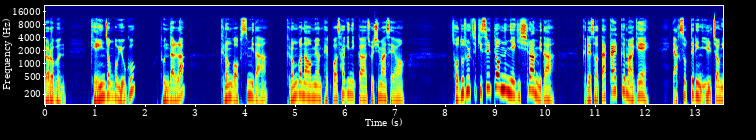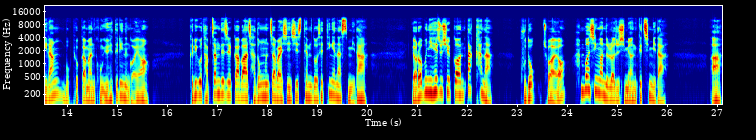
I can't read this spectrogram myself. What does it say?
여러분, 개인정보 요구? 돈 달라? 그런 거 없습니다. 그런 거 나오면 100% 사기니까 조심하세요. 저도 솔직히 쓸데없는 얘기 싫어합니다. 그래서 딱 깔끔하게 약속드린 일정이랑 목표가만 공유해드리는 거예요. 그리고 답장 늦을까봐 자동 문자 발신 시스템도 세팅해놨습니다. 여러분이 해주실 건 딱 하나. 구독, 좋아요 한 번씩만 눌러주시면 끝입니다. 아,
